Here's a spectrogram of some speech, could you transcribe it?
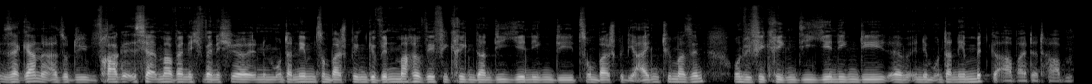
sehr gerne. Also die Frage ist ja immer, wenn ich, wenn ich äh, in einem Unternehmen zum Beispiel einen Gewinn mache, wie viel kriegen dann diejenigen, die zum Beispiel die Eigentümer sind und wie viel kriegen diejenigen, die äh, in dem Unternehmen mitgearbeitet haben.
